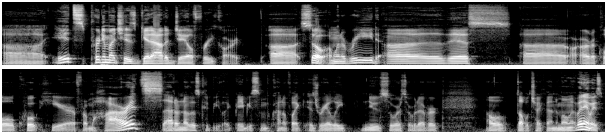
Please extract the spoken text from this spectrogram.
Uh, it's pretty much his get out of jail free card. Uh, so I'm going to read uh, this uh, article quote here from Haaretz. I don't know. This could be like maybe some kind of like Israeli news source or whatever. I'll double check that in a moment. But anyways,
